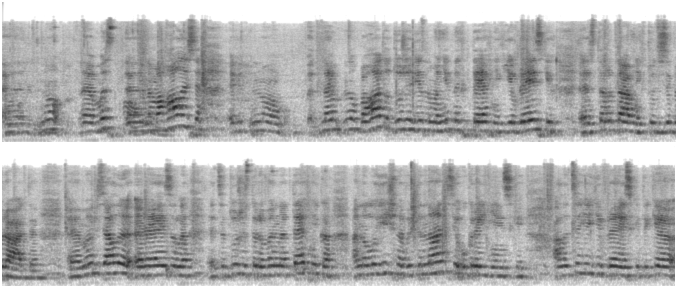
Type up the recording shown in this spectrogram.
Е, Ну, е, ми е, намагалися ну, ну, багато дуже різноманітних технік, єврейських, стародавніх тут зібрати. Ми взяли рейзели, це дуже старовинна техніка, аналогічна ветенанці українській, але це є єврейське, таке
